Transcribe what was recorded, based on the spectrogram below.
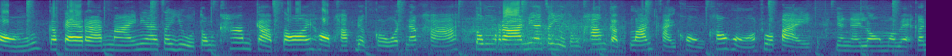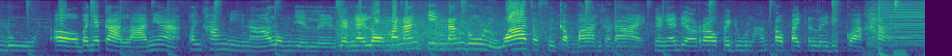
ของกาแฟร้านไม้เนี่ยจะอยู่ตรงข้ามกับซอยหอพักเดอะโกลดนะคะ ตรงร้านเนี่ยจะอยู่ตรงข้ามกับร้านขายของข้าวหอทั่วไป ยังไงลองมาแวะกันดูเอ่อบรรยากาศร้านเนี่ยค่อนข้างดีนะลมเย็นเลยยังไงลองมานั่งกินนั่งดูหรือว่าจะซื้อกลับบ้านก็ได้ยังไงเดี๋ยวเราไปดูร้านต่อไปกันเลยดีกว่าค่ะ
